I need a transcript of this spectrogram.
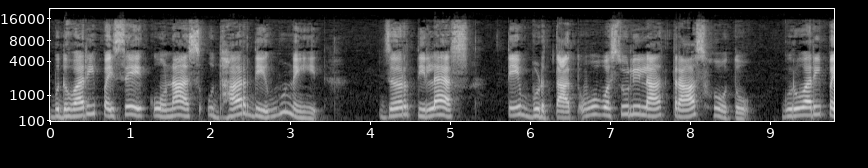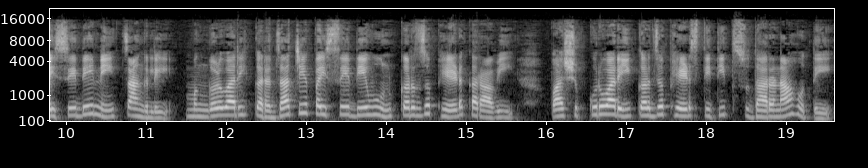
बुधवारी पैसे कोणास उधार देऊ नयेत. जर दिल्यास ते बुडतात व वसुलीला त्रास होतो. गुरुवारी पैसे देणे चांगले. मंगळवारी कर्जाचे पैसे देऊन कर्जफेड करावी. वा शुक्रवारी कर्जफेड स्थितीत सुधारणा होते.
